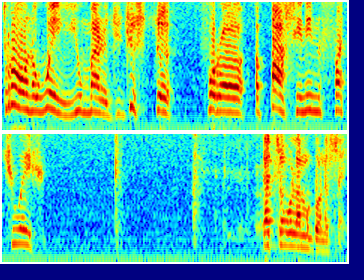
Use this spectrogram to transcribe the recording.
throwing away your marriage just uh, for a, a passing infatuation? That's all I'm gonna say.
